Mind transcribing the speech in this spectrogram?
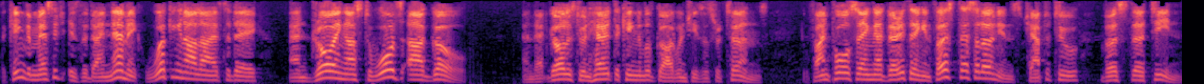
The kingdom message is the dynamic working in our lives today and drawing us towards our goal. And that goal is to inherit the kingdom of God when Jesus returns. You'll find Paul saying that very thing in 1 Thessalonians chapter 2, verse 13.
